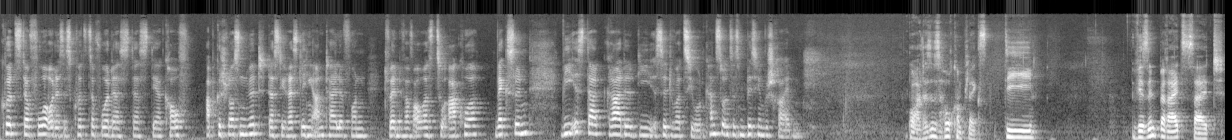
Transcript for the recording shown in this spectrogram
kurz davor oder es ist kurz davor, dass, dass der Kauf abgeschlossen wird, dass die restlichen Anteile von 25 Hours zu Accor wechseln. Wie ist da gerade die Situation? Kannst du uns das ein bisschen beschreiben? Boah, das ist hochkomplex. Die, wir sind bereits seit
